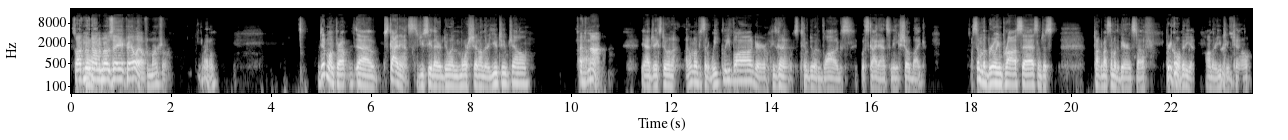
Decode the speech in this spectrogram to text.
So I've moved on to Mosaic Pale Ale from Marshall. Right on. Did one throw up uh, Skydance. Did you see they're doing more shit on their YouTube channel? I did Uh, not. Yeah, Jake's doing. I don't know if it's a weekly vlog or he's gonna him doing vlogs with Skydance, and he showed like some of the brewing process and just talked about some of the beer and stuff. Pretty cool, Cool. video on their YouTube Nice. channel.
